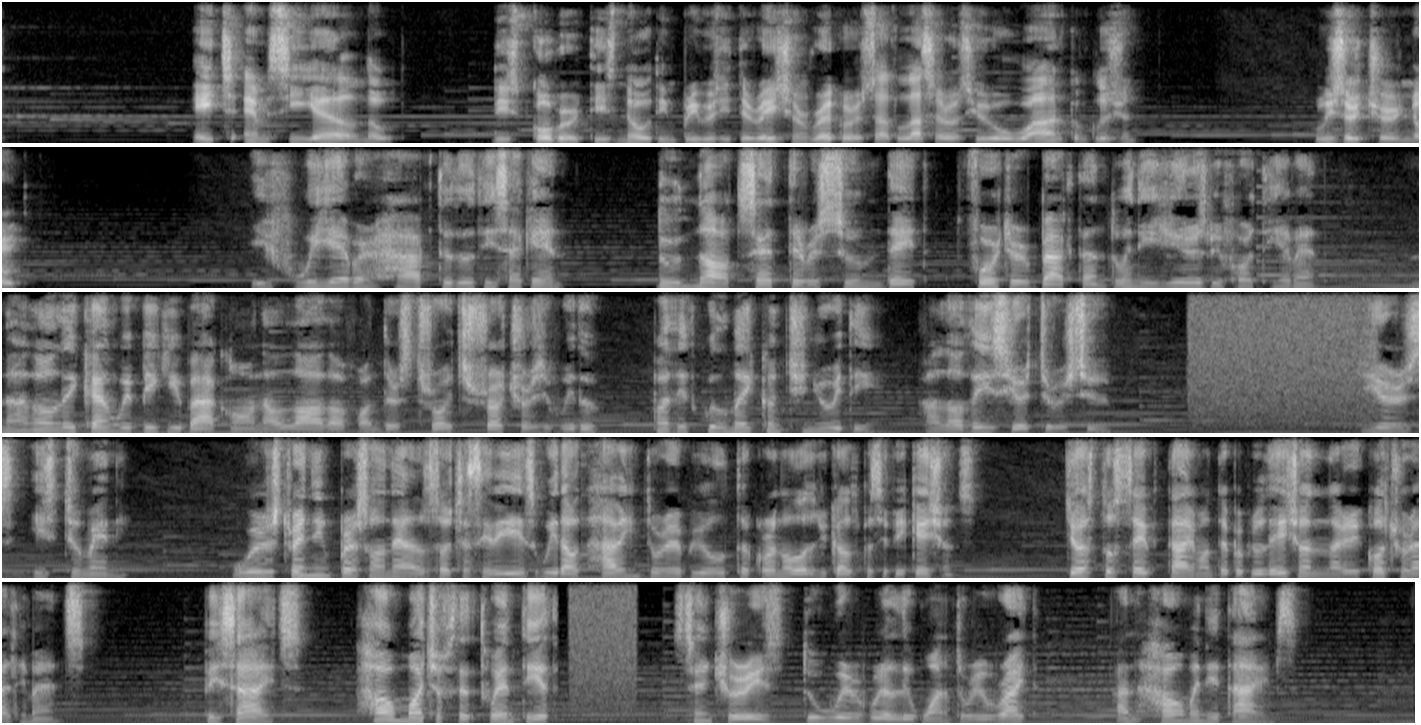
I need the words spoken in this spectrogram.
HMCL note discovered this note in previous iteration records at Lazarus 01 conclusion. Researcher note If we ever have to do this again, do not set the resume date further back than 20 years before the event. Not only can we piggyback on a lot of undestroyed structures if we do, but it will make continuity a lot easier to resume. Years is too many. We're training personnel such as it is without having to rebuild the chronological specifications, just to save time on the population and agricultural demands. Besides, how much of the 20th centuries do we really want to rewrite, and how many times?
